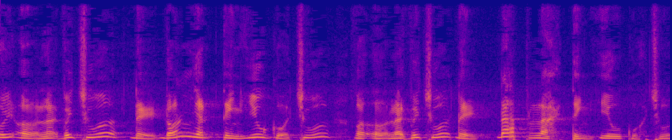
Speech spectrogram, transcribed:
tôi ở lại với Chúa để đón nhận tình yêu của Chúa và ở lại với Chúa để đáp lại tình yêu của Chúa.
